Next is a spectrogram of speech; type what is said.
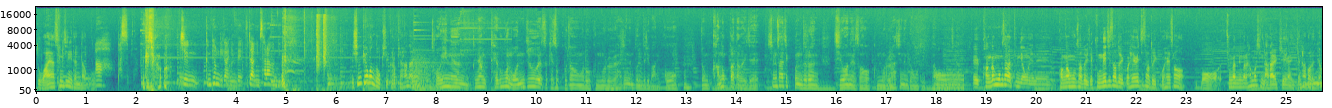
또 와야 승진이 된다고 아 맞습니다. 그죠? 지금 금평 기간인데 부장님 사랑합니다. 심평원도 혹시 그렇게 하나요? 저희는 그냥 대부분 원주에서 계속 고정으로 근무를 하시는 분들이 많고 좀 간혹 가다가 이제 심사직 분들은 지원해서 근무를 하시는 경우도 있다고 어, 예, 관광공사 같은 경우에는 관광공사도 이제 국내 지사도 있고 해외 지사도 있고 해서 뭐 중간중간에 한 번씩 나갈 기회가 있긴 하거든요.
